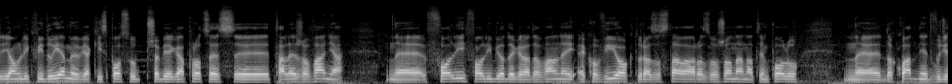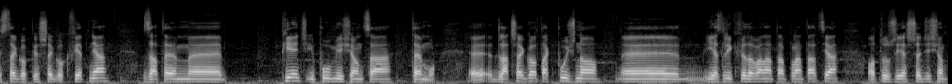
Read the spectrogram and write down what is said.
ją likwidujemy, w jaki sposób przebiega proces talerzowania folii, folii biodegradowalnej EcoVio, która została rozłożona na tym polu dokładnie 21 kwietnia, zatem 5,5 miesiąca temu. E, Dlaczego tak późno e, jest likwidowana ta plantacja? Otóż jeszcze 10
